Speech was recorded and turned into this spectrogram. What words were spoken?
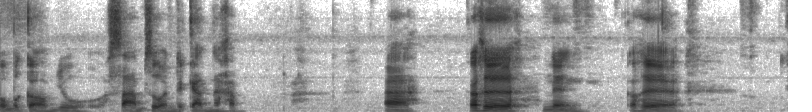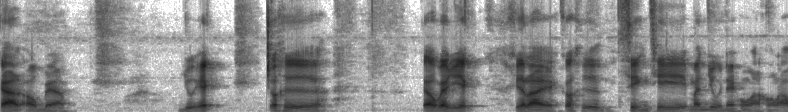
องค์ประกอบอยู่ 3 ส่วนด้วยกันนะครับอ่าก็คือ 1 ก็คือการออกแบบ UX ก็คือการออกแบบ UX คืออะไรก็คือสิ่งที่มันอยู่ในหัวของเรา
